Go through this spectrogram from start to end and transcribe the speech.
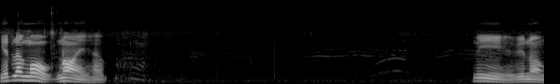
เฮ็ดละโงกหน่อยครับ นี่พี่น้อง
